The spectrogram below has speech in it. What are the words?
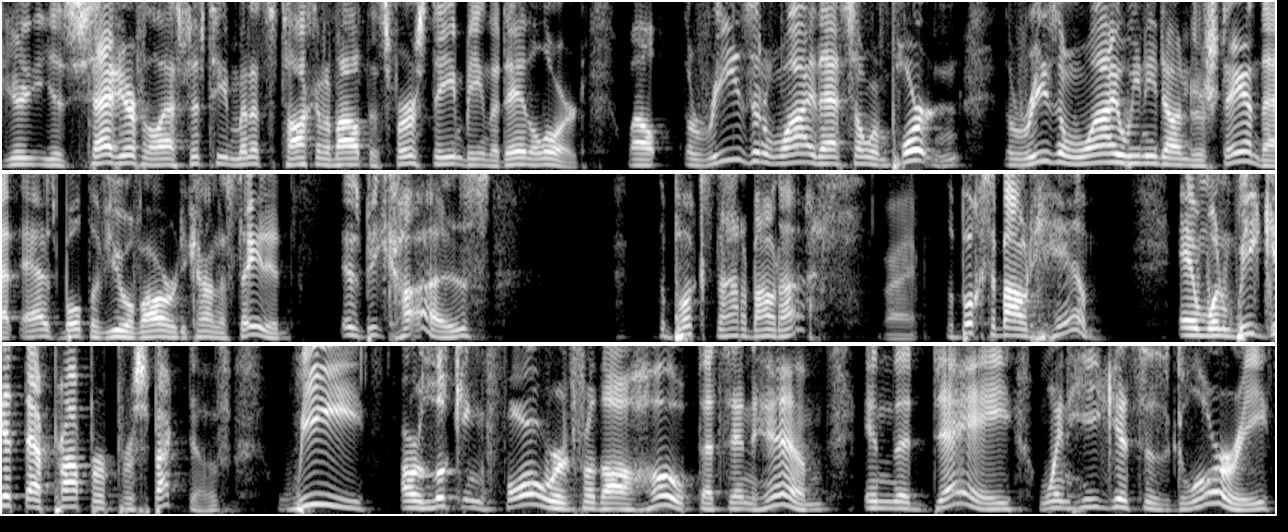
You, you sat here for the last 15 minutes talking about this first theme being the day of the Lord. Well, the reason why that's so important, the reason why we need to understand that, as both of you have already kind of stated, is because the book's not about us. Right. The book's about him. And when we get that proper perspective, we are looking forward for the hope that's in him in the day when he gets his glory.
